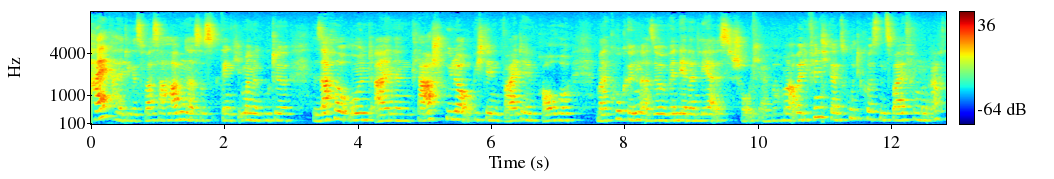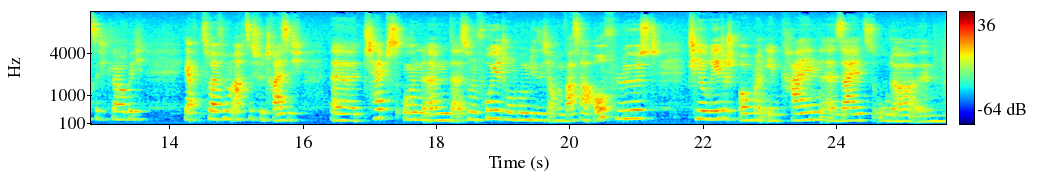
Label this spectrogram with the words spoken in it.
kalkhaltiges Wasser haben. Das ist, denke ich, immer eine gute Sache. Und einen Klarspüler, ob ich den weiterhin brauche, mal gucken. Also wenn der dann leer ist, schaue ich einfach mal. Aber die finde ich ganz gut. Die kosten 2,85 glaube ich. Ja, 2,85 für 30 äh, Tabs. Und ähm, da ist so eine Folie drumherum, die sich auch im Wasser auflöst. Theoretisch braucht man eben kein äh, Salz oder ähm,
